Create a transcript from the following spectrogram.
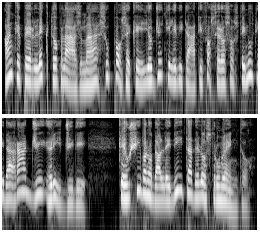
Anche per l'ectoplasma suppose che gli oggetti levitati fossero sostenuti da raggi rigidi che uscivano dalle dita dello strumento.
